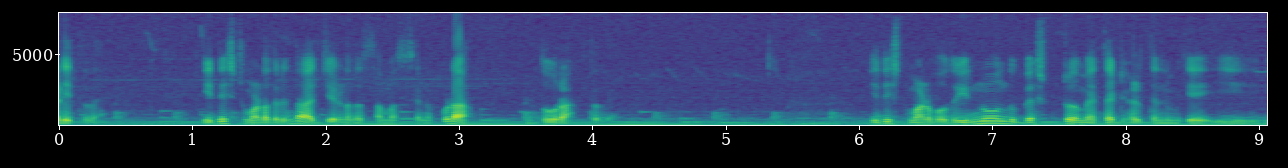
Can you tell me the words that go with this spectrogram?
ನಡೀತದೆ. ಇದಿಷ್ಟು ಮಾಡೋದ್ರಿಂದ ಅಜೀರ್ಣದ ಸಮಸ್ಯೆನೂ ಕೂಡ ದೂರ ಆಗ್ತದೆ. ಇದಿಷ್ಟು ಮಾಡ್ಬೋದು. ಇನ್ನೂ ಒಂದು ಬೆಸ್ಟ್ ಮೆಥಡ್ ಹೇಳ್ತೇನೆ ನಿಮಗೆ. ಈ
